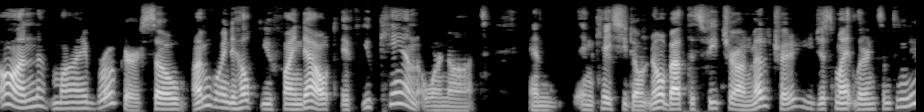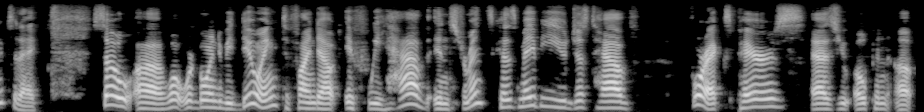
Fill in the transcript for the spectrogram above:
on my broker. So I'm going to help you find out if you can or not. And in case you don't know about this feature on MetaTrader, you just might learn something new today. So uh, what we're going to be doing to find out if we have instruments, because maybe you just have Forex pairs as you open up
